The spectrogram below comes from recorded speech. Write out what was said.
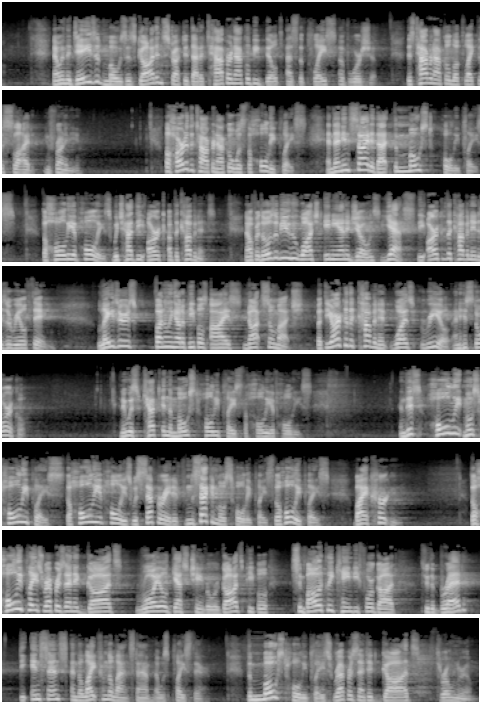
Now, in the days of Moses, God instructed that a tabernacle be built as the place of worship. This tabernacle looked like the slide in front of you. The heart of the tabernacle was the holy place, and then inside of that, the most holy place, the Holy of Holies, which had the Ark of the Covenant. Now, for those of you who watched Indiana Jones, yes, the Ark of the Covenant is a real thing. Lasers funneling out of people's eyes, not so much. But the Ark of the Covenant was real and historical. And it was kept in the most holy place, the Holy of Holies. And this holy, most holy place, the Holy of Holies, was separated from the second most holy place, the holy place, by a curtain. The holy place represented God's royal guest chamber where God's people symbolically came before God through the bread, the incense, and the light from the lampstand that was placed there. The most holy place represented God's throne room.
